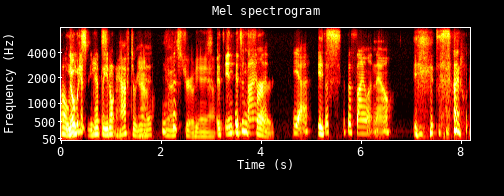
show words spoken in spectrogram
oh, nobody you can read it, but you don't have to read now. it. Yeah, that's true. Yeah, yeah. It's in, It's it's, inferred. Yeah. It's It's a silent now. it's a silent.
